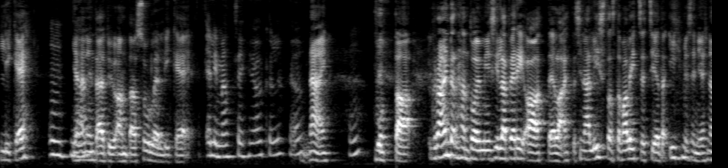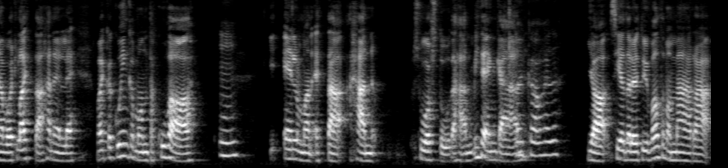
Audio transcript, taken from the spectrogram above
like, mm, ja joo. hänen täytyy antaa sulle like. Eli mätsi, joo kyllä. Joo. Näin. Mm. Mutta Grinderhän toimii sillä periaatteella, että sinä listasta valitset sieltä ihmisen ja sinä voit laittaa hänelle vaikka kuinka monta kuvaa mm. ilman, että hän suostuu tähän mitenkään. Ai kauheata. Ja sieltä löytyy valtava määrä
